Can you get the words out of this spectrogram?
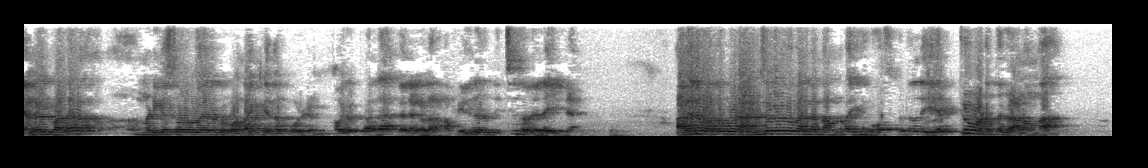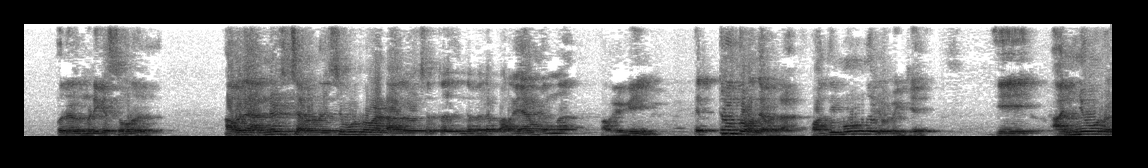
ഞങ്ങൾ പല മെഡിക്കൽ സ്റ്റോറുകാരോട് കോണ്ടാക്ട് ചെയ്തപ്പോഴും അവർ പല വിലകളാണ്. അപ്പൊ ഇതിനൊരു നിശ്ചിത വിലയില്ല. അങ്ങനെ വന്നപ്പോൾ അഞ്ചലത്ത് തന്നെ നമ്മുടെ ഈ ഹോസ്പിറ്റലിൽ ഏറ്റവും അടുത്ത് കാണുന്ന ഒരു മെഡിക്കൽ സ്റ്റോറ് അവരെ അന്വേഷിച്ച് അവരുടെ ഡിസ്ട്രിബ്യൂട്ടറുമായിട്ട് ആലോചിച്ചിട്ട് ഇതിന്റെ വില പറയാം എന്ന് പറയുകയും ഏറ്റവും കുറഞ്ഞ വില പതിമൂന്ന് രൂപയ്ക്ക് ഈ അഞ്ഞൂറ്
